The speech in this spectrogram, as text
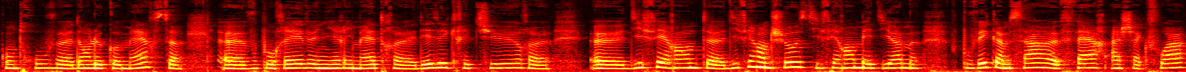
qu'on trouve dans le commerce. Euh, vous pourrez venir y mettre des écritures, euh, différentes, différentes choses, différents médiums pouvez comme ça euh, faire à chaque fois,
